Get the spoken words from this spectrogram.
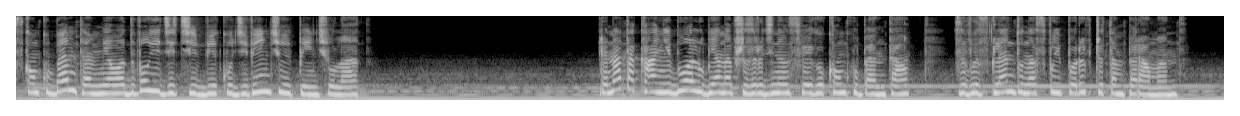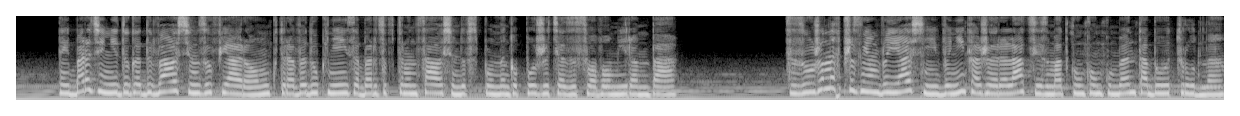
Z konkubentem miała dwoje dzieci w wieku 9 i 5 lat. Renata K. nie była lubiana przez rodzinę swojego konkubenta ze względu na swój porywczy temperament. Najbardziej nie dogadywała się z ofiarą, która według niej za bardzo wtrącała się do wspólnego pożycia ze Sławomirem B. Ze złożonych przez nią wyjaśnień wynika, że relacje z matką konkubenta były trudne.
